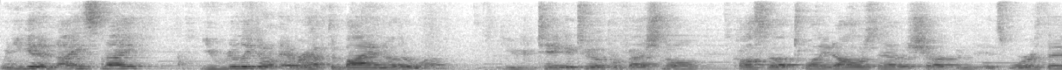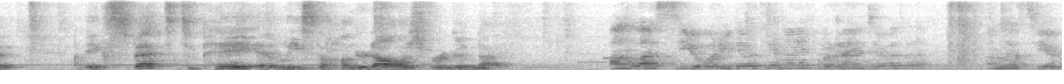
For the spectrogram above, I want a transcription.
When you get a nice knife, you really don't ever have to buy another one. You take it to a professional, costs about $20 to have it sharpened, it's worth it. Expect to pay at least $100 for a good knife. Unless you, what do you do with your knife? What did I do with it? Unless you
